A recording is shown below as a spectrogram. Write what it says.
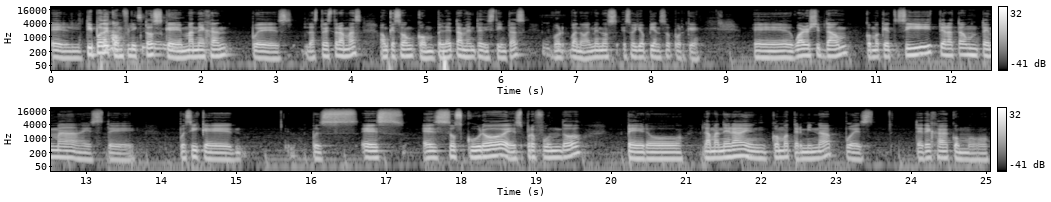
el tipo de conflictos Sí, claro. que manejan pues las tres tramas, aunque son completamente distintas, por- bueno, al menos eso yo pienso porque eh, Watership Down como que sí trata un tema, este, pues sí que pues es, es oscuro, es profundo, pero la manera en cómo termina pues te deja como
